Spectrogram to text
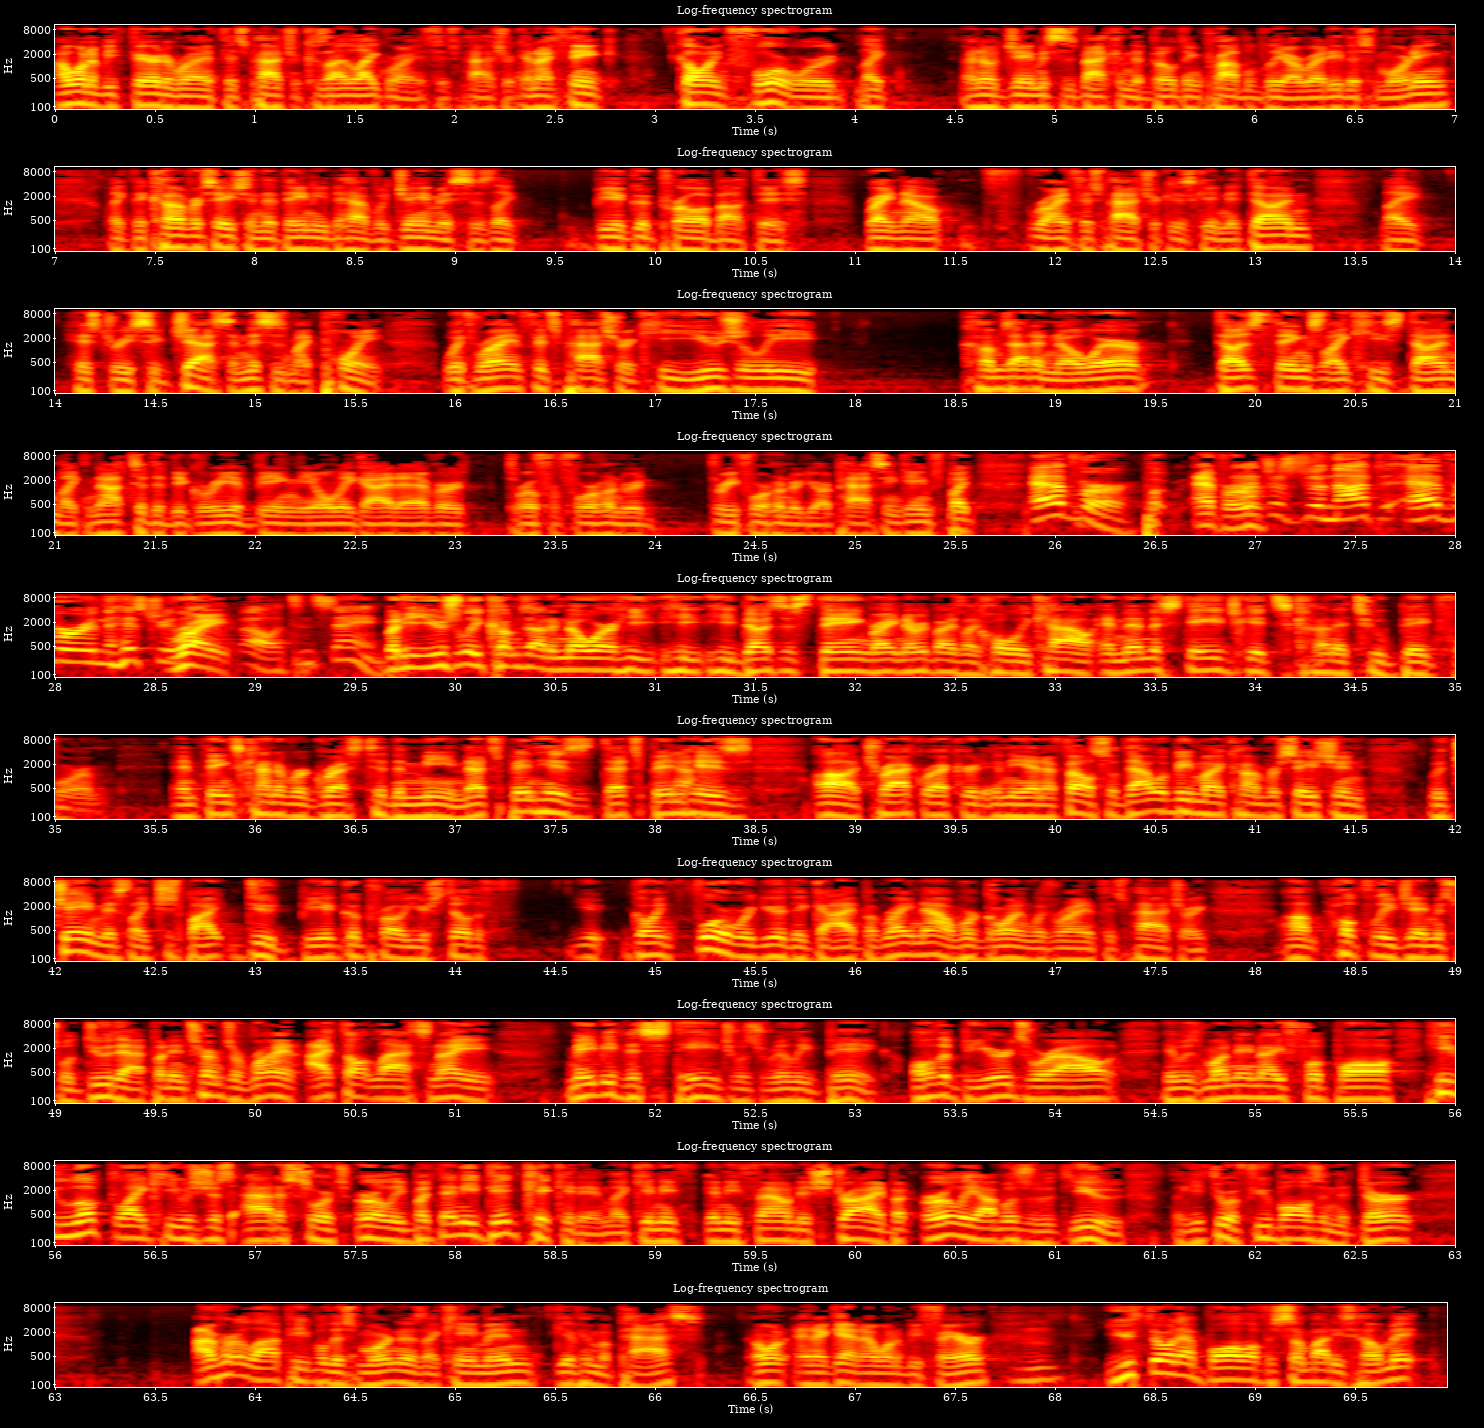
I want to be fair to Ryan Fitzpatrick because I like Ryan Fitzpatrick and I think going forward, like, I know Jameis is back in the building probably already this morning. Like the conversation that they need to have with Jameis is like, be a good pro about this. Right now, Ryan Fitzpatrick is getting it done. Like history suggests, and this is my point. With Ryan Fitzpatrick, he usually comes out of nowhere, does things like he's done, like not to the degree of being the only guy to ever throw for 400, three, 400 yard passing games, but Ever. ever. Not just not ever in the history of Right. the NFL. It's insane. But he usually comes out of nowhere. He, he, he does his thing, right? And everybody's like, holy cow. And then the stage gets kind of too big for him and things kind of regress to the mean. That's been his, that's been his, uh, track record in the NFL. So that would be my conversation with Jameis. Like, just by, dude, be a good pro. You're still the, you, going forward, you're the guy, but right now we're going with Ryan Fitzpatrick. Um, hopefully Jameis will do that. But in terms of Ryan, I thought last night, maybe the stage was really big. All the beards were out. It was Monday night football. He looked like he was just out of sorts early, but then he did kick it in, like, and he, and he found his stride. But early I was with you. Like he threw a few balls in the dirt. I've heard a lot of people this morning as I came in give him a pass. I want, and again, I want to be fair. Mm-hmm. You throw that ball off of somebody's helmet,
